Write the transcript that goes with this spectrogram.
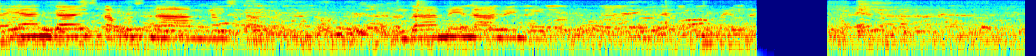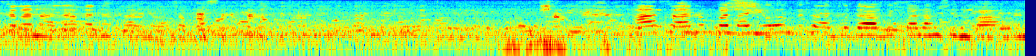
Ayan guys, tapos na ang misa. Ang dami namin dito. Tara na, lakad na tayo. Tapos Ah, sa ano pala yun? Sa Abu Dhabi palang simbahan.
